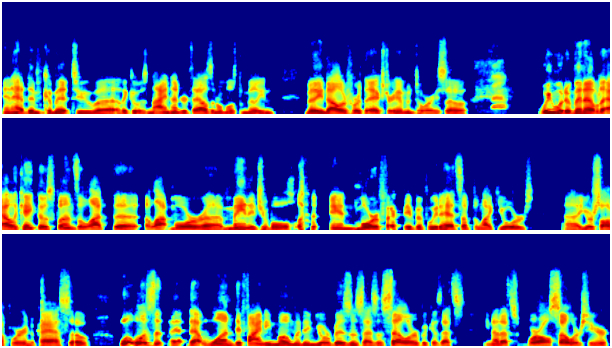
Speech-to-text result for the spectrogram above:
and had them commit to uh, I think it was nine hundred thousand, almost a million million dollars worth of extra inventory. So we would have been able to allocate those funds a lot uh, a lot more uh, manageable and mm-hmm. more effective if we'd had something like yours uh, your software in the past. So what was it that that one defining moment in your business as a seller because that's you know that's we're all sellers here.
